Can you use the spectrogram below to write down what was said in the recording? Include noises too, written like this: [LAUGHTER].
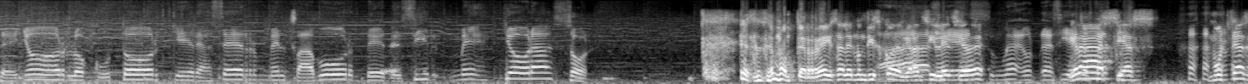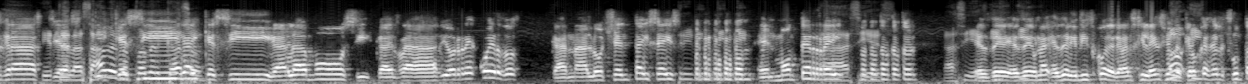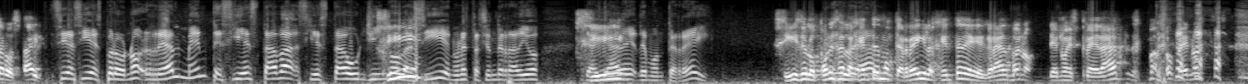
señor locutor quiere hacerme el favor de decirme son. Es de Monterrey, sale en un disco del Gran Silencio. es, ¿eh? una- así es, Gracias. Muchas [LAUGHS] gracias. Y que siga y que siga la música en Radio Recuerdos, Canal 86 en Monterrey. Así es. Así es. Es, de, Y- es, de una- es del disco de Gran Silencio, No, creo y- que es el Chuntaro Style. Sí, así es, pero no, realmente sí estaba, sí está un jingle Sí. así en una estación de radio de Sí. allá de, de Monterrey. Sí, se lo pones a la Es gente de. Monterrey y la gente de gran, bueno, de nuestra edad, [LAUGHS] más o menos,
